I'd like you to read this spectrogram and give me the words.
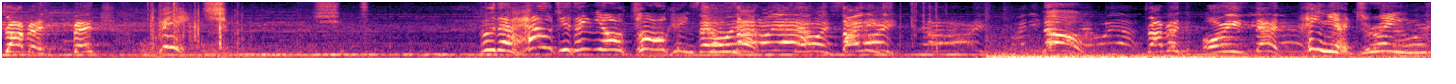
Drop it, bitch! Bitch! Shit. Who the hell do you think you're talking to? Say no! Drop it, or he's dead! In your dreams!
